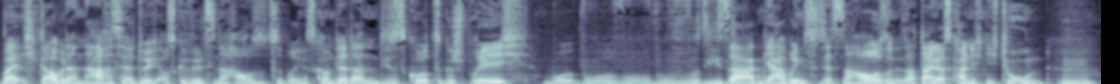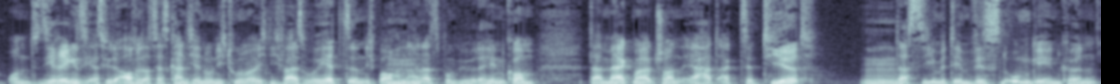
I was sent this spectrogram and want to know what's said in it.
Weil ich glaube, danach ist er durchaus gewillt, sie nach Hause zu bringen. Es kommt ja dann dieses kurze Gespräch, wo, wo, wo, wo, sie sagen, ja, bringst du es jetzt nach Hause? Und er sagt, nein, das kann ich nicht tun. Und sie regen sich erst wieder auf und sagt, das kann ich ja nur nicht tun, weil ich nicht weiß, wo wir jetzt sind. Ich brauche einen Anhaltspunkt, wie wir da hinkommen. Da merkt man halt schon, er hat akzeptiert, dass sie mit dem Wissen umgehen können.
